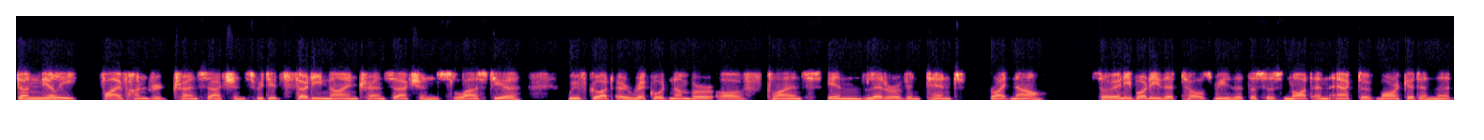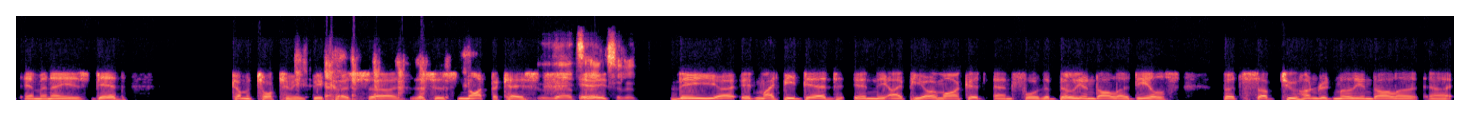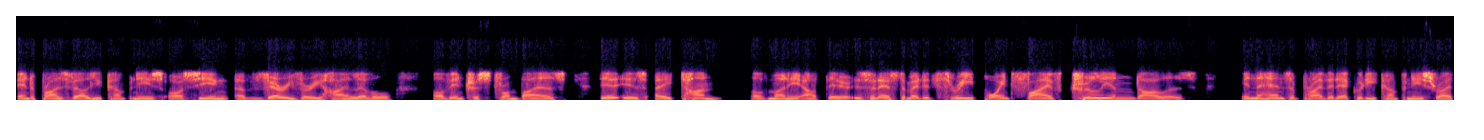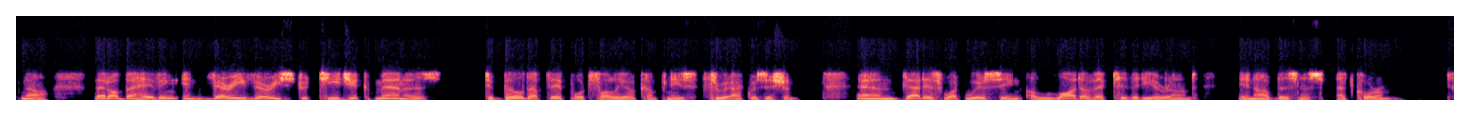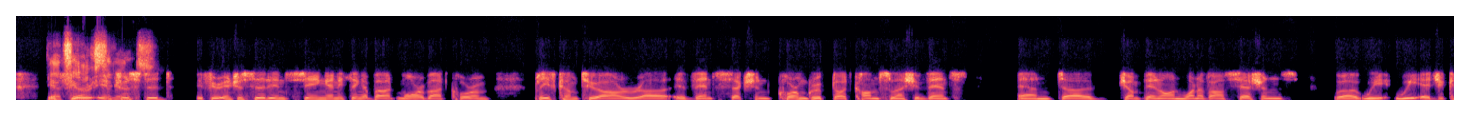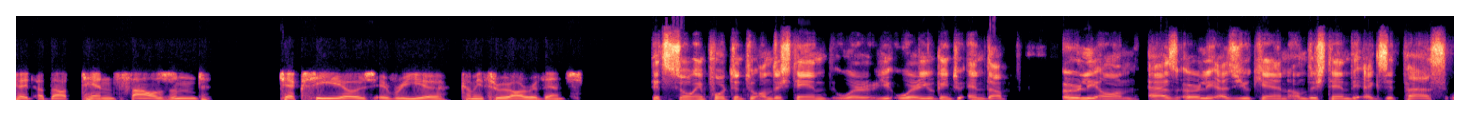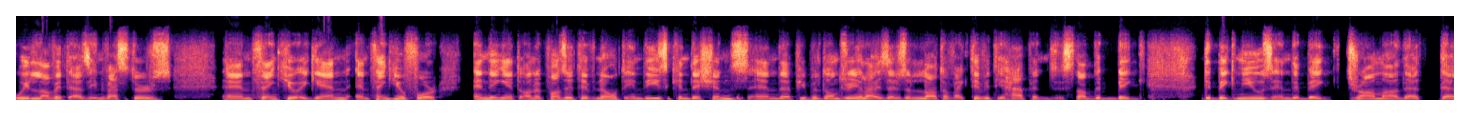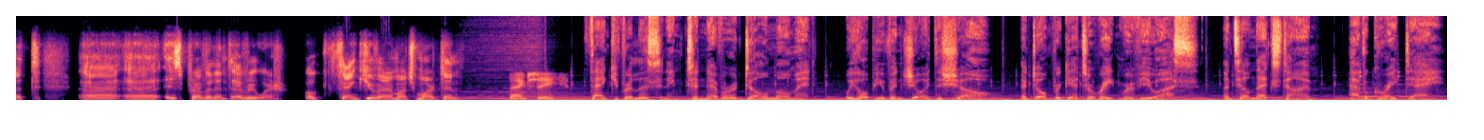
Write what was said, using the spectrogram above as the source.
done nearly 500 transactions. We did 39 transactions last year. We've got a record number of clients in letter of intent right now. So anybody that tells me that this is not an active market and that M&A is dead, come and talk to me because uh, this is not the case. That's it, excellent. The uh, it might be dead in the IPO market and for the billion dollar deals, but sub two hundred million dollar uh, enterprise value companies are seeing a very very high level of interest from buyers. There is a ton of money out there. It's an estimated three point five trillion dollars in the hands of private equity companies right now that are behaving in very, very strategic manners to build up their portfolio companies through acquisition. And that is what we're seeing a lot of activity around in our business at Corum. That's if you're excellent. interested, if you're interested in seeing anything about more about Corum, please come to our uh, events section, corumgroup.com slash events, and uh, jump in on one of our sessions. Uh, we we educate about ten thousand tech CEOs every year coming through our events. It's so important to understand where you where you're going to end up early on, as early as you can, understand the exit path. We love it as investors. And thank you again. And thank you for ending it on a positive note in these conditions. And uh, people don't realize there's a lot of activity happens. It's not the big, the big news and the big drama that that uh, uh, is prevalent everywhere. Okay, thank you very much, Martin. Thanks, Z. Thank you for listening to Never a Dull Moment. We hope you've enjoyed the show. And don't forget to rate and review us. Until next time, have a great day.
